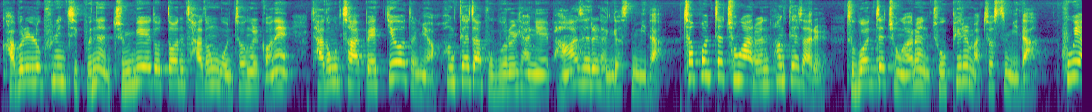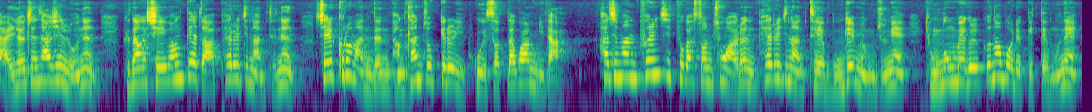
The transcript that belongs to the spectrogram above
가브릴로 프린치프는 준비해뒀던 자동 몬청을 꺼내 자동차 앞에 뛰어들며 황태자 부부를 향해 방아쇠를 당겼습니다. 첫 번째 총알은 황태자를, 두 번째 총알은 조피를 맞췄습니다. 후에 알려진 사실로는 그 당시 황태자 페르디난트는 실크로 만든 방탄조끼를 입고 있었다고 합니다. 하지만 프린치프가 쏜 총알은 페르디난트의 목의 명중에 경동맥을 끊어버렸기 때문에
